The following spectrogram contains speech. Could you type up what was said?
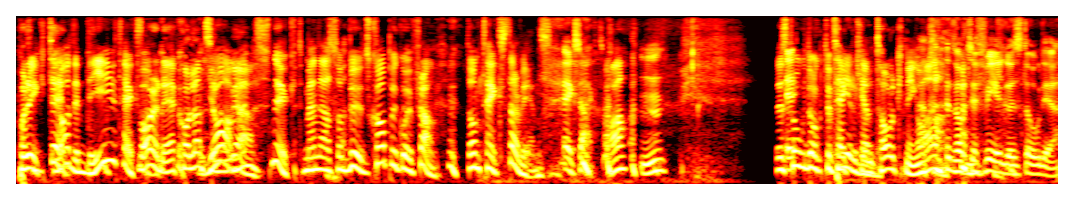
På riktigt? Ja, det blir ju textat. Var det det? Jag kollade inte så Ja, noga. men snyggt. Men alltså budskapet går ju fram. De textar Vince. Exakt. Ja. Det stod Dr. Feelgood. Teckentolkning också. Dr. Feelgood stod det.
